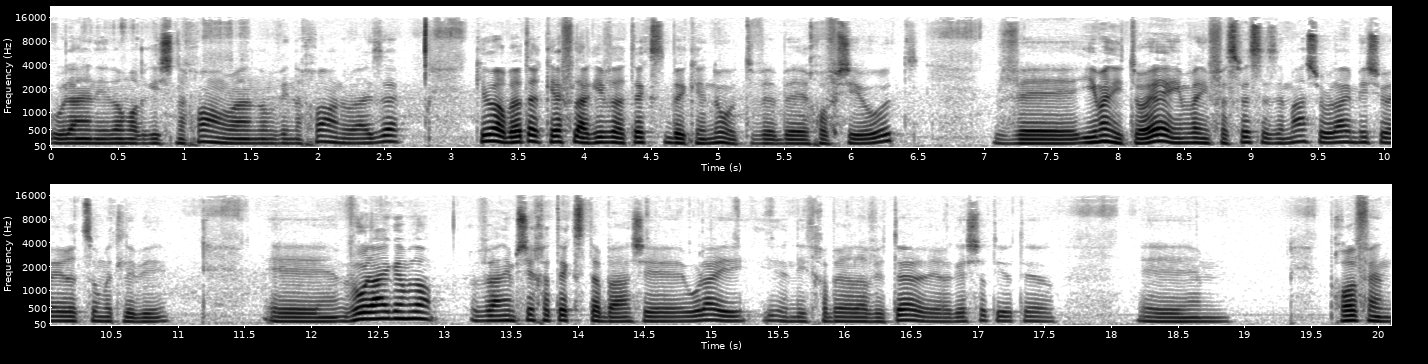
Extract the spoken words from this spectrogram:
אולי אני לא מרגיש נכון, אולי אני לא מבין נכון, אולי זה, כאילו הרבה יותר כיף להגיב לטקסט בכנות ובחופשיות, ואם אני טועה, אם אני מפספס איזה משהו, אולי מישהו יעיר את תשומת ליבי, אה, ואולי גם לא. ואני אמשיך לטקסט הבא, שאולי אני אתחבר אליו יותר, ירגש אותי יותר. אמ, בכל אופן,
